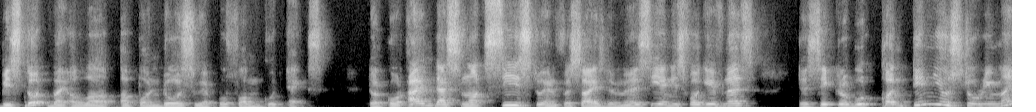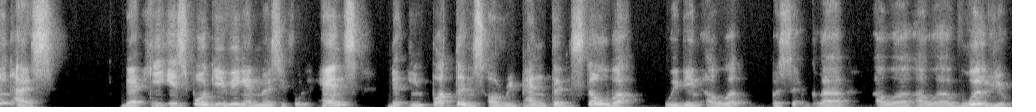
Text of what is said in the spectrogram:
bestowed by Allah upon those who have performed good acts. The Quran does not cease to emphasize the mercy and His forgiveness. The sacred book continues to remind us that He is forgiving and merciful. Hence, the importance of repentance, tawbah, within our uh, our our worldview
